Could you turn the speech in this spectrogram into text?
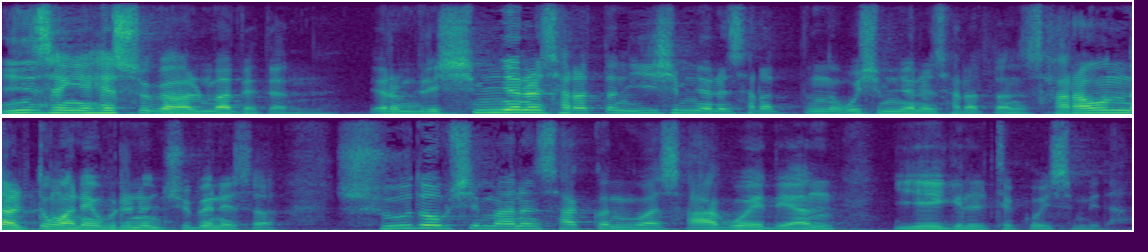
인생의 횟수가 얼마 되든 여러분들이 10년을 살았던 20년을 살았던 50년을 살았던 살아온 날 동안에 우리는 주변에서 수도 없이 많은 사건과 사고에 대한 얘기를 듣고 있습니다.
